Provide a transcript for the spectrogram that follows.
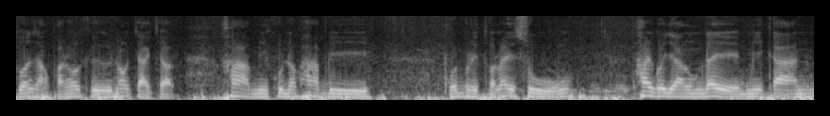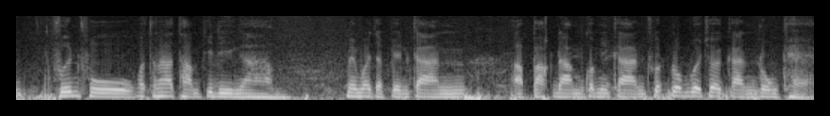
สวนสังฝันก็คือนอกจากจะข้าวมีคุณภาพดี ผลผลิตต่อไร่สูง ท่านก็ยังได้มีการฟื้นฟูวัฒนธรรมที่ดีงาม ไม่ว่าจะเป็นการปากดำก็มีการช่วยร่วมด้วยช่วยกันลงแขก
